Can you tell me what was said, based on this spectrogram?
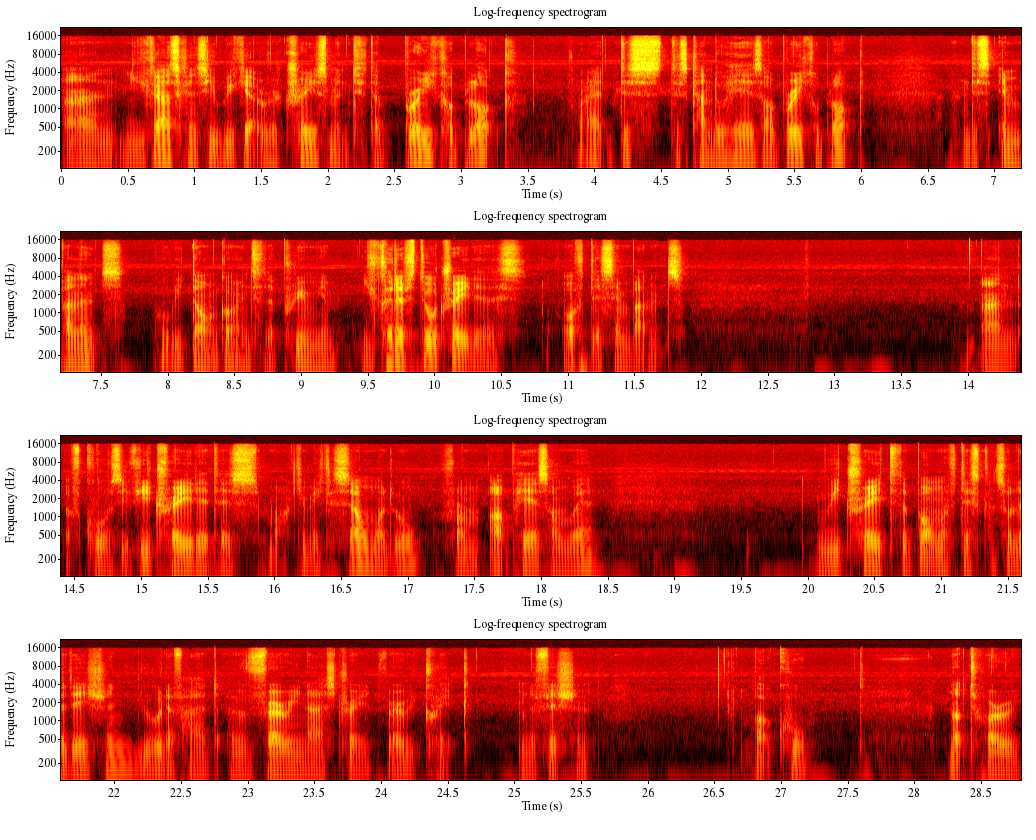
And you guys can see we get a retracement to the breaker block, right? This this candle here is our breaker block and this imbalance, but we don't go into the premium. You could have still traded this off this imbalance. And of course, if you traded this market maker sell model from up here somewhere, we trade to the bottom of this consolidation, you would have had a very nice trade, very quick and efficient. But cool, not to worry.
